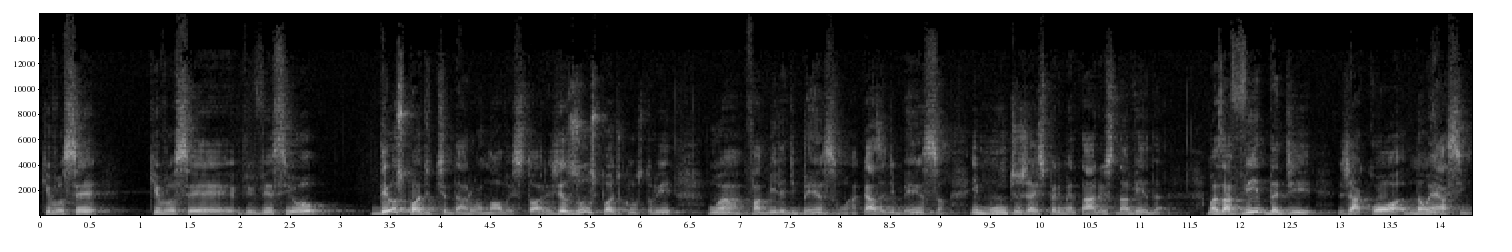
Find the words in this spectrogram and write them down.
que você que você vivenciou. Deus pode te dar uma nova história. Jesus pode construir uma família de bênção, uma casa de bênção. E muitos já experimentaram isso na vida. Mas a vida de Jacó não é assim.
